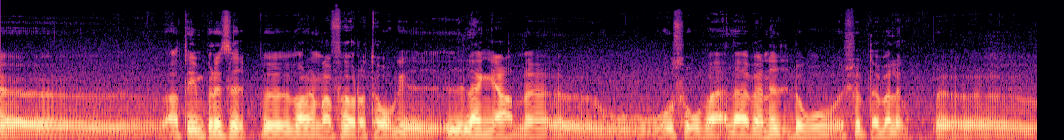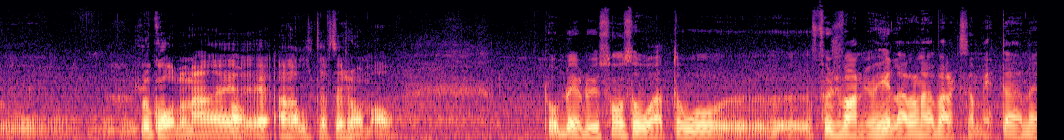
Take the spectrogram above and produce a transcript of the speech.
eh, att i princip eh, varenda företag i, i Längan eh, och så väl även ni då köpte väl upp. eh, Lokalerna Ja. ja. allt eftersom? Ja. Då blev det ju som så att då eh, försvann ju hela den här verksamheten eh,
